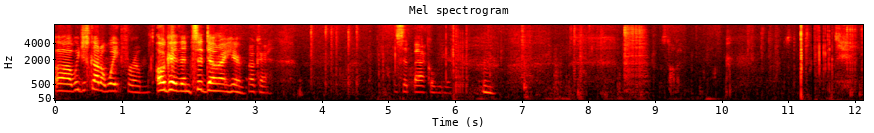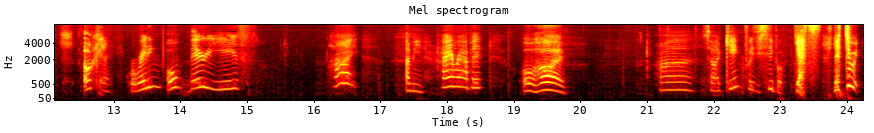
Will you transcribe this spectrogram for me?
uh, we just gotta wait for him. okay, then sit down right here. Okay. Sit back over here. Mm. Stop it. Okay, we're waiting. Oh, there he is. Hi. I mean, hi, Rabbit. Oh, hi. Uh, so I came for the sleepover. Yes, let's do it.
